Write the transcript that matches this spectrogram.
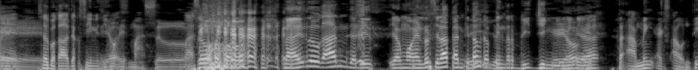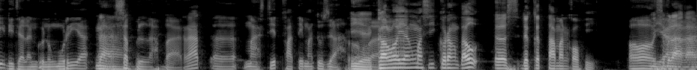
Iya. saya bakal ajak ke sini sih, Yo, Mas. masuk Masuk. nah, itu kan jadi yang mau endorse silakan. Kita udah Iya. pinter bridging Iya, gini ya. Teh Aming X Aunty di Jalan Gunung Muria Nah. Eh, sebelah barat eh, Masjid Fatimah Zahra Iya, kalau yang masih kurang tahu eh, deket Taman Kopi. Oh di iya sebelah kan.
